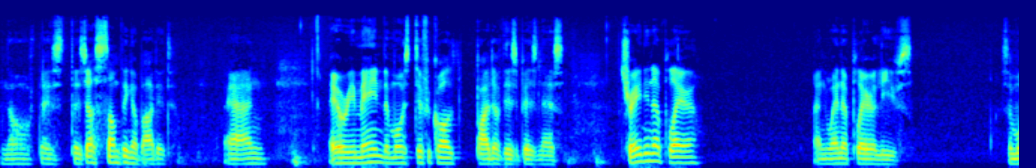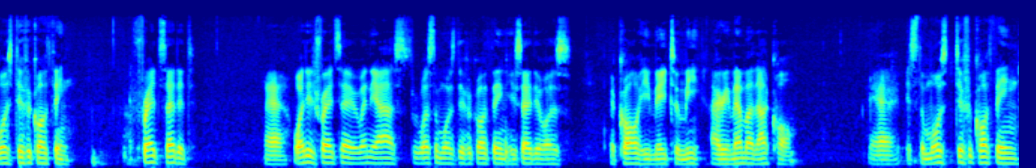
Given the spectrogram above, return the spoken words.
No, there's there's just something about it, and it will remain the most difficult part of this business. Trading a player, and when a player leaves, it's the most difficult thing. Fred said it. What did Fred say when he asked what's the most difficult thing? He said it was the call he made to me. I remember that call. Yeah, it's the most difficult thing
